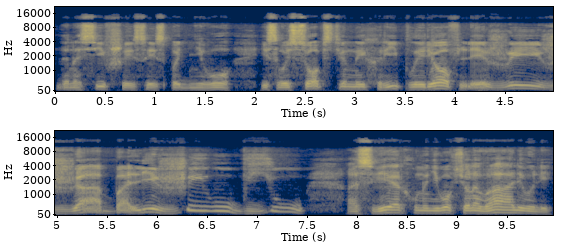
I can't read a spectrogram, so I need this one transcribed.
доносившееся из-под него, и свой собственный хриплый рев «Лежи, жаба, лежи, убью!» А сверху на него все наваливали,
